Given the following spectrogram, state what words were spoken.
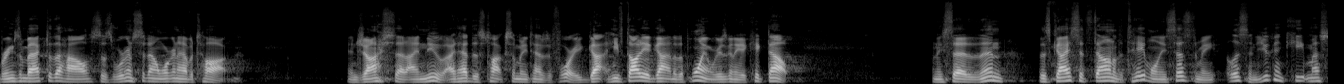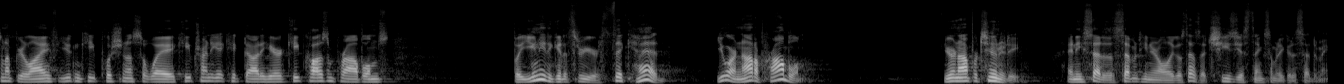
brings him back to the house, says, We're going to sit down, we're going to have a talk. And Josh said, I knew. I'd had this talk so many times before. He, got, he thought he had gotten to the point where he was going to get kicked out. And he said, Then this guy sits down at the table and he says to me, Listen, you can keep messing up your life. You can keep pushing us away, keep trying to get kicked out of here, keep causing problems. But you need to get it through your thick head. You are not a problem. You're an opportunity. And he said, as a 17 year old, he goes, That's the cheesiest thing somebody could have said to me.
